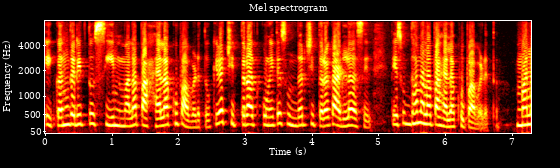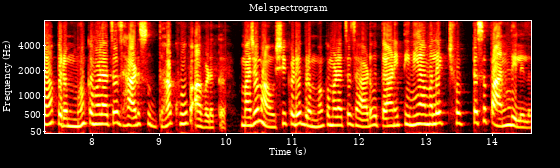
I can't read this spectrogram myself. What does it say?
एकंदरीत तो सीन मला पाहायला खूप आवडतो. किंवा चित्रात कोणी ते सुंदर चित्र काढलं असेल ते सुद्धा मला पाहायला खूप आवडतं. मला ब्रह्मकमळाचं झाड सुद्धा खूप आवडतं. माझ्या मावशीकडे ब्रह्मकमळाचं झाड होतं आणि तिने आम्हाला एक छोटंसं पान दिलेलं.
